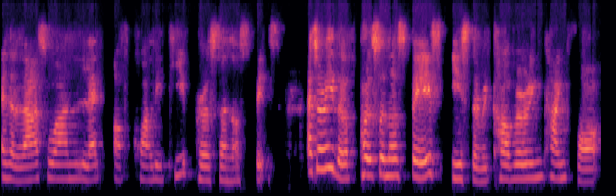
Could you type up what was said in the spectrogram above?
And the last one, lack of quality personal space. Actually, the personal space is the recovering time for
